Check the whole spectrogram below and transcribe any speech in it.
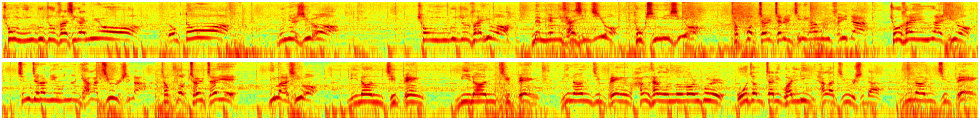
총인구조사 시간이요 똑똑! 문 여시오! 총인구 조사요! 몇 명이 사시지요? 독신이시요 적법 절차를 진행하고 있소이다! 조사에 응하시오! 친절하게 웃는 향아치 울시다! 적법 절차에 임하시오! 민원 집행! 민원 집행! 민원 집행! 항상 웃는 얼굴! 5점짜리 관리! 향아치 울시다! 민원 집행!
